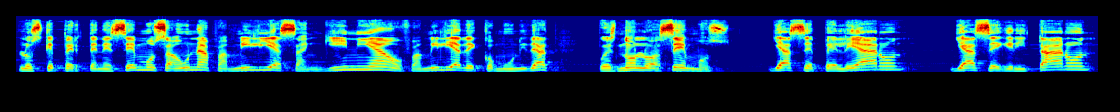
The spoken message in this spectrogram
los que pertenecemos a una familia sanguínea o familia de comunidad, pues no lo hacemos. Ya se pelearon, ya se gritaron,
